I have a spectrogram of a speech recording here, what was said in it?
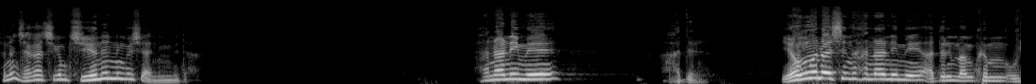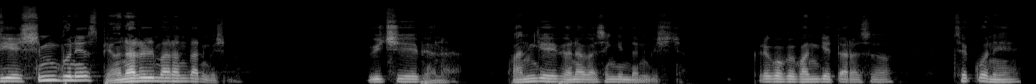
저는 제가 지금 지어내는 것이 아닙니다. 하나님의 아들, 영원하신 하나님의 아들만큼 우리의 신분의 변화를 말한다는 것입니다. 위치의 변화, 관계의 변화가 생긴다는 것이죠. 그리고 그 관계에 따라서 채권의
